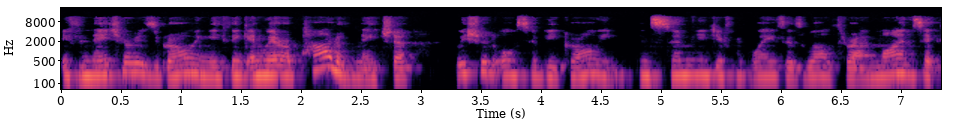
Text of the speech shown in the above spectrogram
if nature is growing, you think, and we're a part of nature, we should also be growing in so many different ways as well through our mindset,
